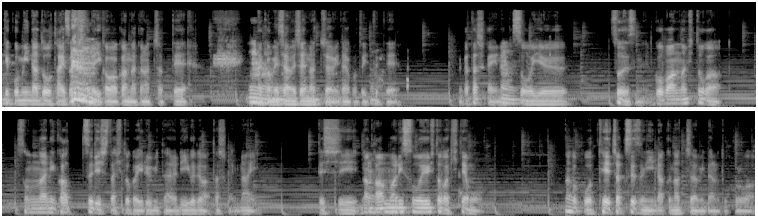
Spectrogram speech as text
結構みんなどう対策したらいいか分かんなくなっちゃって、なんかめちゃめちゃになっちゃうみたいなこと言ってて、なんか確かになんかそういう、そうですね、5番の人がそんなにがっつりした人がいるみたいなリーグでは確かにないですし、なんかあんまりそういう人が来ても、なんかこう定着せずにいなくなっちゃうみたいなところは、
